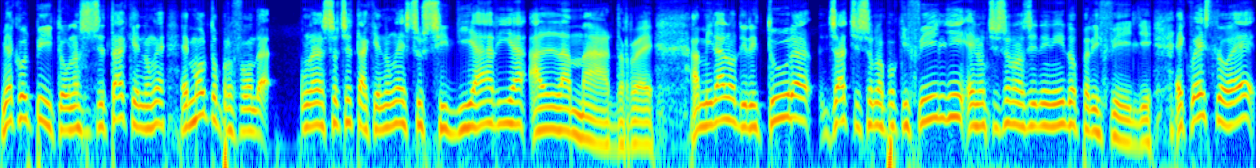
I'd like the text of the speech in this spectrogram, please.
Mi ha colpito una società che non è, è molto profonda, una società che non è sussidiaria alla madre. A Milano addirittura già ci sono pochi figli e non ci sono asili nido per i figli. E questo è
